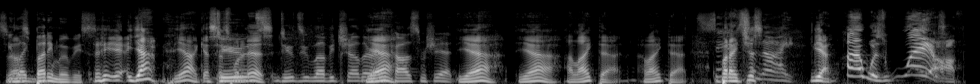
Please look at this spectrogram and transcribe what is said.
So you like buddy movies. yeah, yeah, yeah. I guess that's what it is. Dudes who love each other Yeah. and cause some shit. Yeah, yeah. I like that. I like that. but I just, yeah, I was way off.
